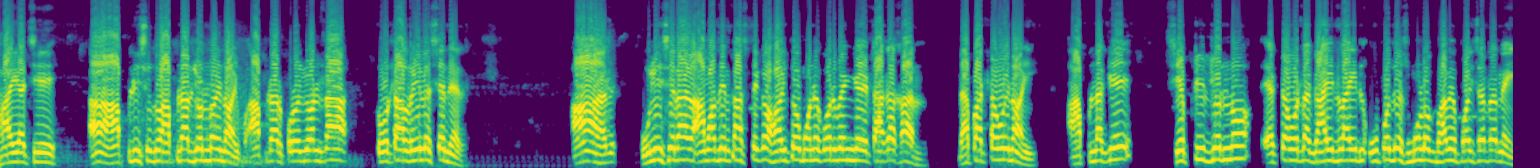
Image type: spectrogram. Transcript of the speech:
ভাই আছে হ্যাঁ আপনি শুধু আপনার জন্যই নয়, আপনার প্রয়োজনটা টোটাল রিলেশনের আর পুলিশেরা আমাদের কাছ থেকে হয়তো মনে করবেন যে টাকা খান, ব্যাপারটা ওই নয়। আপনাকে সেফটির জন্য একটা ওটা গাইডলাইন উপদেশমূলক ভাবে পয়সাটা নেই।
